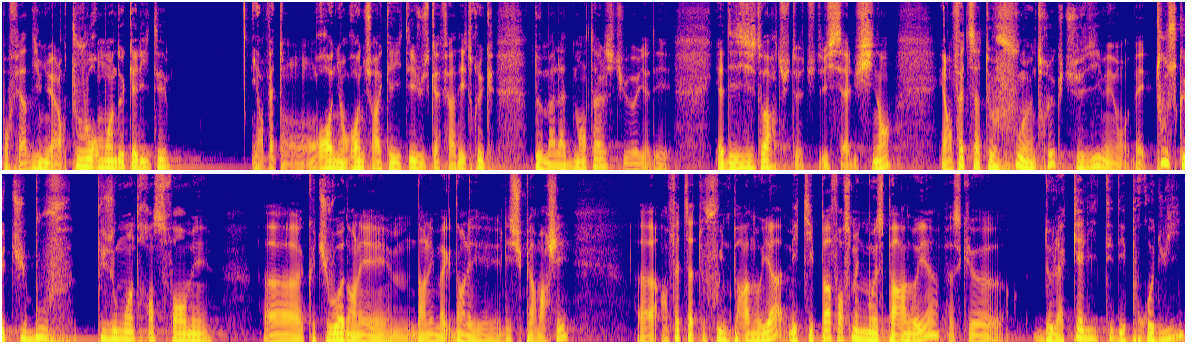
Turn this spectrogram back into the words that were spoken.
pour faire diminuer. Alors toujours moins de qualité. Et en fait, on, on rogne, on rogne sur la qualité jusqu'à faire des trucs de malade mental, si tu veux. Il y a des, il y a des histoires, tu te, tu te dis c'est hallucinant. Et en fait, ça te fout un truc, tu te dis, mais, mais tout ce que tu bouffes, plus ou moins transformé, euh, que tu vois dans les, dans les, dans les, les supermarchés, euh, en fait, ça te fout une paranoïa, mais qui est pas forcément une mauvaise paranoïa, parce que de la qualité des produits,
